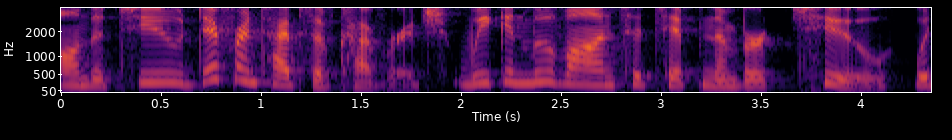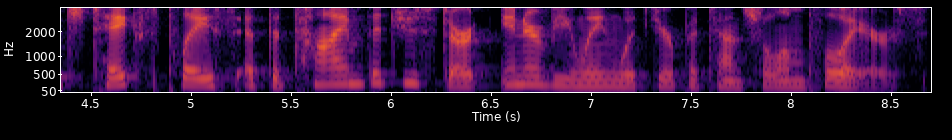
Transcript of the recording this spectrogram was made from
on the two different types of coverage, we can move on to tip number two, which takes place at the time that you start interviewing with your potential employers.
